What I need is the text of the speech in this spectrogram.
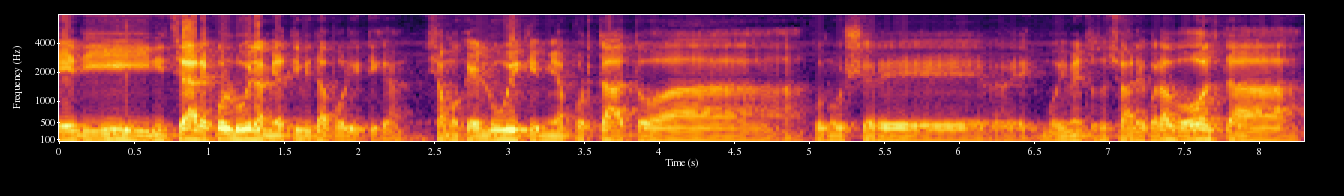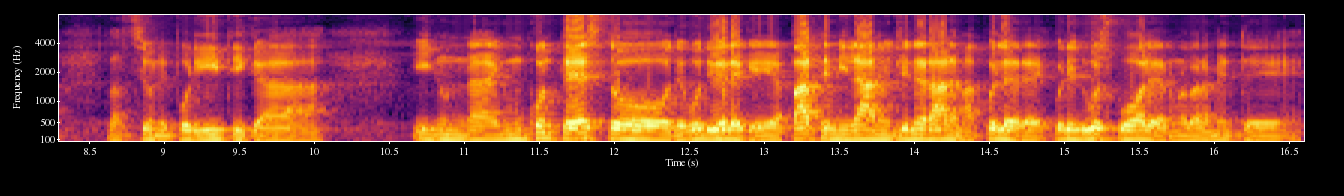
e di iniziare con lui la mia attività politica. Diciamo che è lui che mi ha portato a conoscere eh, il movimento sociale quella volta, l'azione politica, in un, in un contesto, devo dire che a parte Milano in generale, ma quelle, quelle due scuole erano veramente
